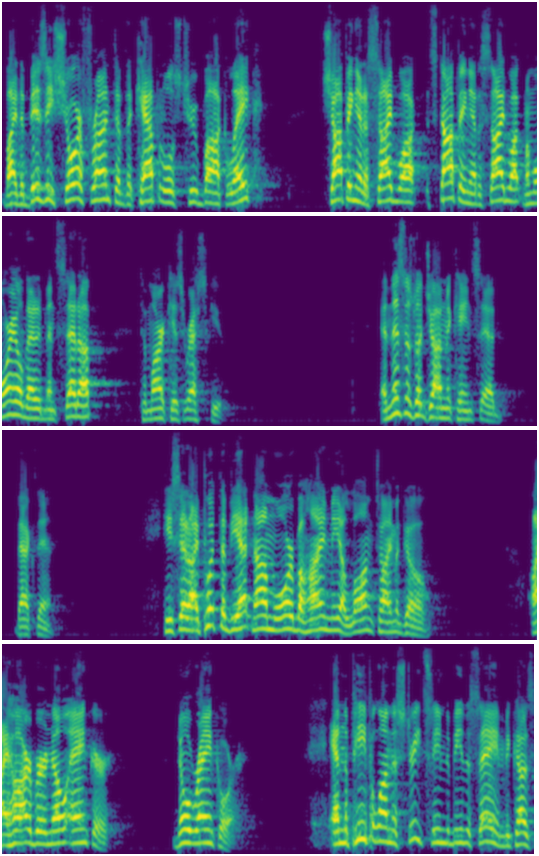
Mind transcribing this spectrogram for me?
by the busy shorefront of the capital's Truc Bach Lake, shopping at a sidewalk, stopping at a sidewalk memorial that had been set up to mark his rescue. And this is what John McCain said back then. He said, I put the Vietnam War behind me a long time ago. I harbor no anchor, no rancor. And the people on the street seemed to be the same because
